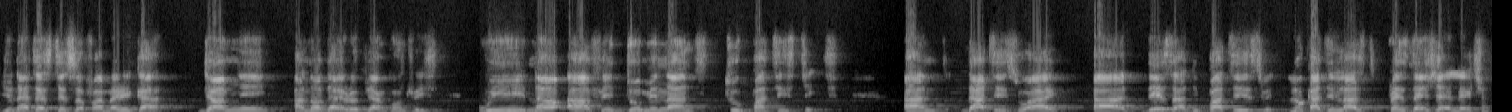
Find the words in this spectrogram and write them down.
United States of America, Germany, and other European countries, we now have a dominant two-party state. And that is why uh, these are the parties. Look at the last presidential election.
